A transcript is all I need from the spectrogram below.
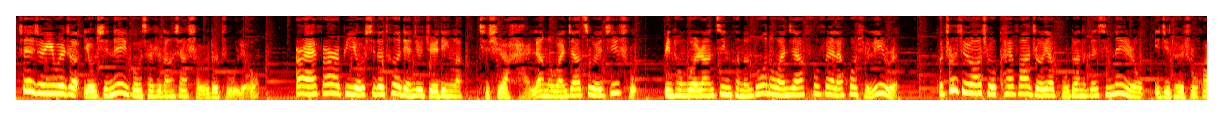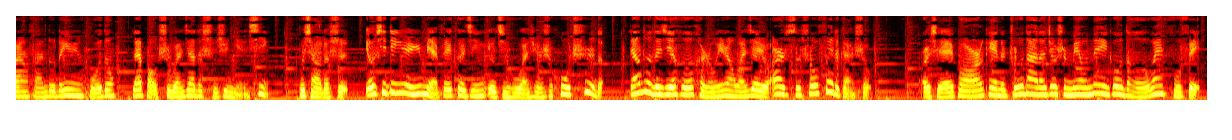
这就意味着游戏内购才是当下手游的主流。而 F2P 游戏的特点就决定了其需要海量的玩家作为基础，并通过让尽可能多的玩家付费来获取利润。可这就要求开发者要不断的更新内容，以及推出花样繁多的应用活动，来保持玩家的持续粘性。不巧的是，游戏订阅与免费氪金又几乎完全是互斥的，两者的结合很容易让玩家有二次收费的感受。而且 Apple Arcade 主打的就是没有内购等额外付费。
